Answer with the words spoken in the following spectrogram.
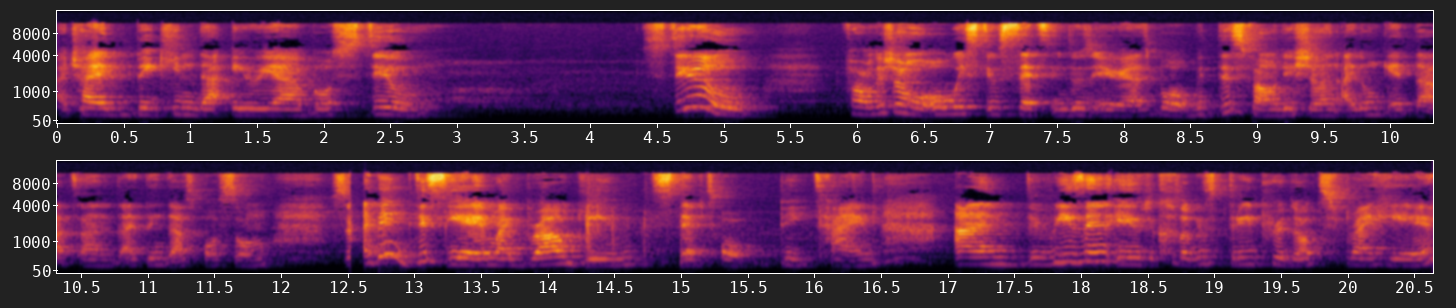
I tried baking that area but still still foundation will always still set in those areas but with this foundation i don't get that and i think that's awesome. So i think this year my brow game stepped up big time and the reason is because of these three products right here.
